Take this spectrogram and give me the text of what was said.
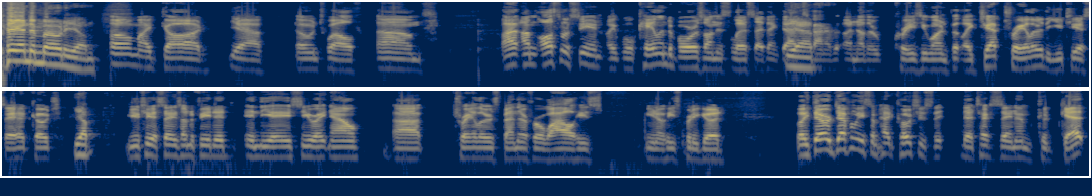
pandemonium. Oh my god. Yeah. 0 and 12. Um I, I'm also seeing like well, Kalen DeBoer is on this list. I think that's Yeah. kind of another crazy one. But like Jeff Traylor, the UTSA head coach, Yep. UTSA is undefeated in the AAC right now. Uh, Traylor's been there for a while. He's, you know, he's pretty good. Like there are definitely some head coaches that, that Texas A&M could get,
